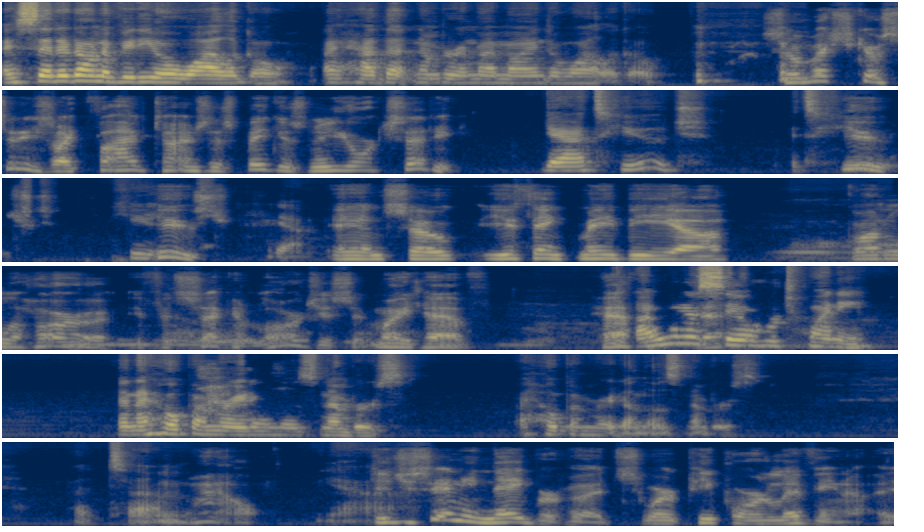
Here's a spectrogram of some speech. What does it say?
I said it on a video a while ago. I had that number in my mind a while ago. so Mexico City is like five times as big as New York City. Yeah, it's huge. It's huge. Huge. Huge. Huge. Yeah. And so you think maybe uh, Guadalajara, if it's second largest, it might have half. I want to say over 20. And I hope I'm right on those numbers. I hope I'm right on those numbers. But um, Wow. Yeah. Did you see any neighborhoods where people were living? Uh,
